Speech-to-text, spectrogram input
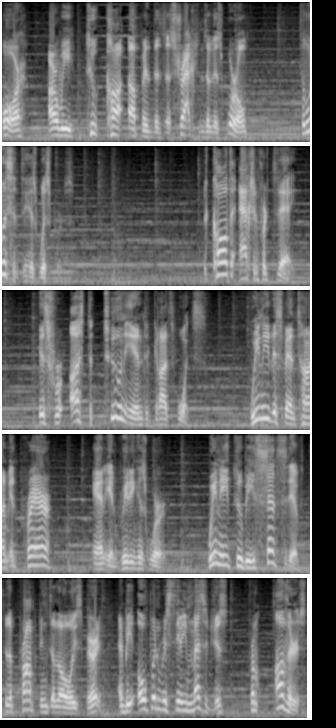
Or are we too caught up in the distractions of this world to listen to His whispers? The call to action for today is for us to tune in to God's voice. We need to spend time in prayer and in reading His Word. We need to be sensitive to the promptings of the Holy Spirit and be open receiving messages from others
